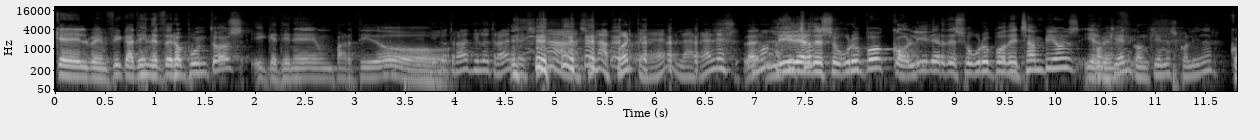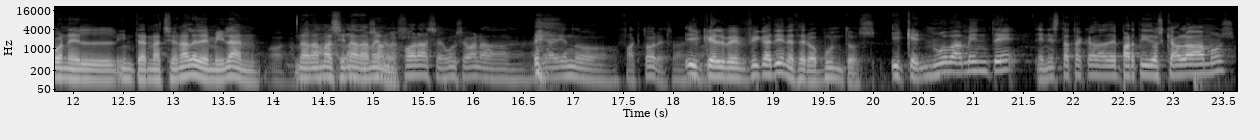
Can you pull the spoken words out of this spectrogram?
que el Benfica tiene cero puntos y que tiene un partido... Dilo otra vez, dilo otra vez. Suena, suena fuerte, ¿eh? La Real es. La- ¿cómo has líder dicho? de su grupo, colíder de su grupo de Champions y el ¿Con quién? ¿Con quién es colíder? con el Internazionale de Milán. Bueno, nada la- más y la nada cosa menos. mejora según se van a- añadiendo factores. ¿sabes? Y que el Benfica tiene cero puntos. Y que nuevamente, en esta atacada de partidos que hablábamos,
